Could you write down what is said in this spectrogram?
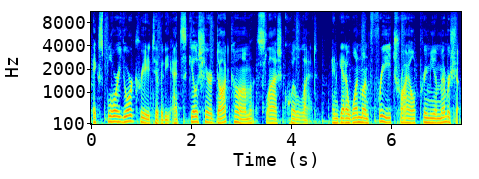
Explore your creativity at Skillshare.com slash Quillette and get a one month free trial premium membership.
